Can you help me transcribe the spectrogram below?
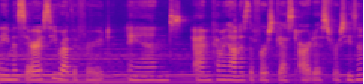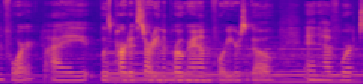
name is Sarah C. Rutherford, and I'm coming on as the first guest artist for season four. I was part of starting the program four years ago and have worked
